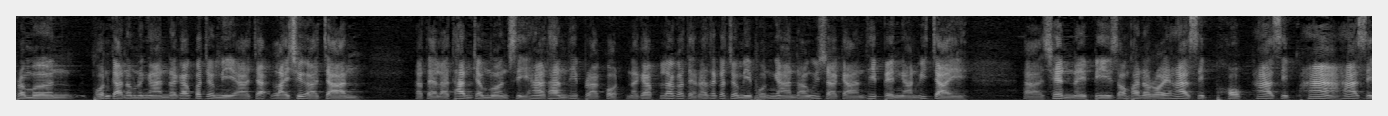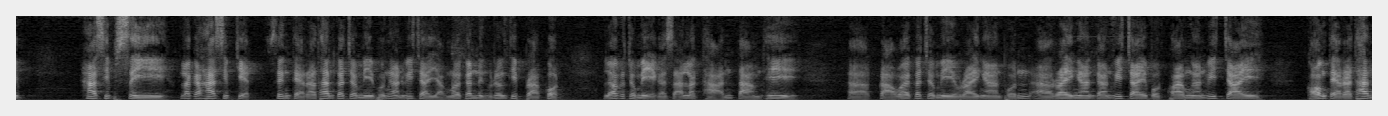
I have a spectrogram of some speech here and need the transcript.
ประเมินผลการดำเนินงานนะครับ ก็จะมีอาจารายชื่ออาจารย์ แต่ละท่านจำนวน 4-5 ท่านที่ปรากฏนะครับ แล้วก็แต่ละท่านก็จะมีผลงานทางวิชาการที่เป็นงานวิจัย เช่นในปี 2556 55 50 54 แล้วก็ 57 ซึ่งแต่ละท่านก็จะมีผลงานวิจัยอย่างน้อยก็หนึ่งเรื่องที่ปรากฏ แล้วก็จะมีเอกสารหลักฐานตามที่กล่าวไว้ก็จะมีรายงานผลรายงานการวิจัยบทความงานวิจัยของแต่ละท่าน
